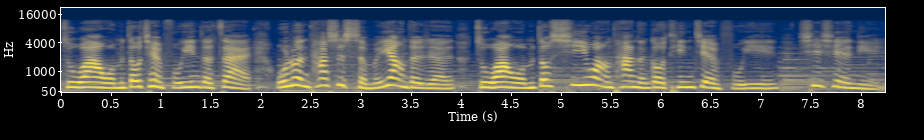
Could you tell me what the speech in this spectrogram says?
主啊，我们都欠福音的债，无论他是什么样的人。主啊，我们都希望他能够听见福音。谢谢你，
